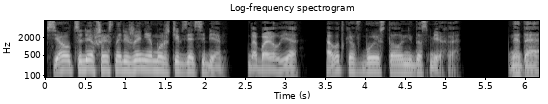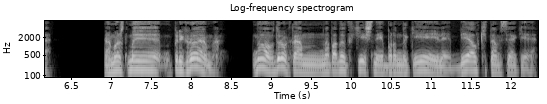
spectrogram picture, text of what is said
«Все уцелевшее снаряжение можете взять себе», — добавил я, а вот ковбою стало не до смеха. «Это... А может, мы прикроем? Ну, вдруг там нападут хищные бурундуки или белки там всякие.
